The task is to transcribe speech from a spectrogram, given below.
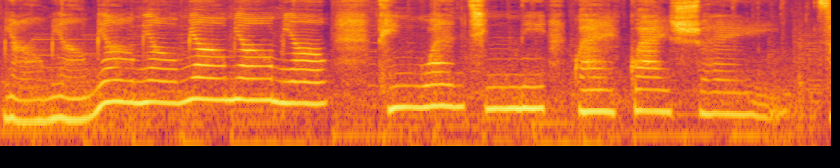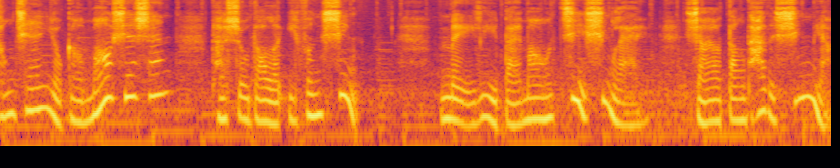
喵喵喵喵喵喵喵，听完请你乖乖睡。从前有个猫先生，他收到了一封信，美丽白猫寄信来，想要当他的新娘。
